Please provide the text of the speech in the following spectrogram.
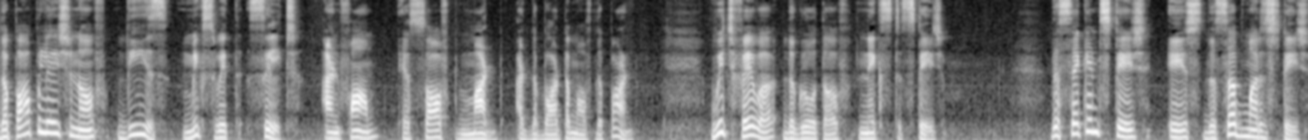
The population of these mix with silt and form a soft mud at the bottom of the pond, which favor the growth of next stage. The second stage is the submerged stage.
